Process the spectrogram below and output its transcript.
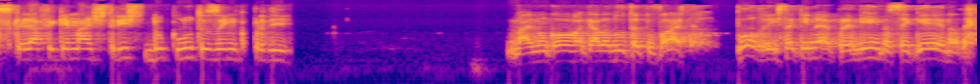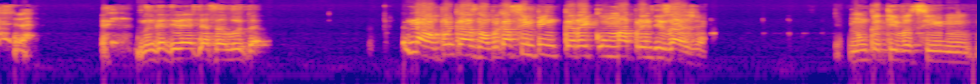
que se calhar fiquei mais triste do que lutas em que perdi. Mas nunca houve aquela luta que tu falaste, porra, isto aqui não é para mim, não sei o quê. Não... nunca tiveste essa luta? Não, por acaso não, por acaso sempre encarei como uma aprendizagem. Nunca tive assim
